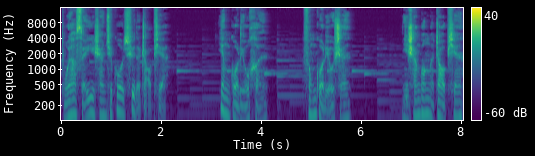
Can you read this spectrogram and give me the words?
不要随意删去过去的照片，雁过留痕。风过留声，你删光了照片，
